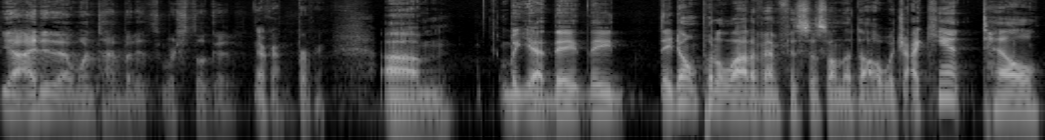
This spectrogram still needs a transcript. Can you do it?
Yeah, I did it at one time, but it's we're still good. Okay, perfect. Um, but yeah, they they they don't put a lot of emphasis on the doll, which I can't tell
